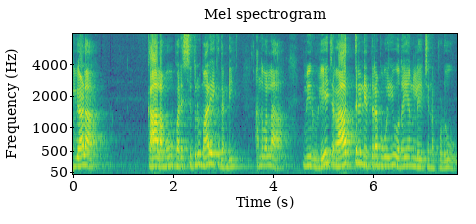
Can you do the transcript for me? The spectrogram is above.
ఈవేళ కాలము పరిస్థితులు మారే కదండి. అందువల్ల మీరు లేచి రాత్రి నిద్రపోయి ఉదయం లేచినప్పుడు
